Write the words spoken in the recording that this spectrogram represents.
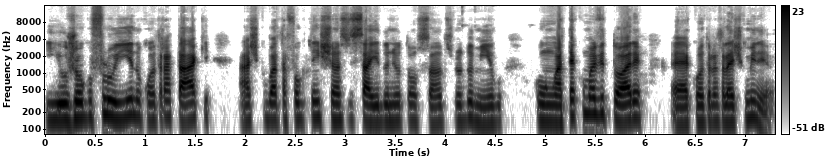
e o jogo fluir no contra-ataque, acho que o Botafogo tem chance de sair do Newton Santos no domingo, com até com uma vitória é, contra o Atlético Mineiro.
